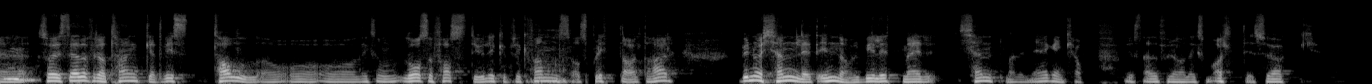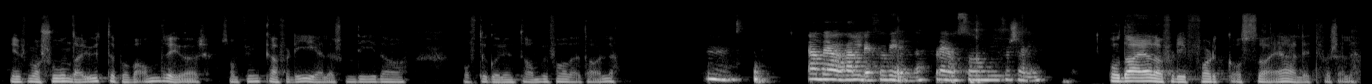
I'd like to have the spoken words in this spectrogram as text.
Eh, mm. Så i stedet for å tenke et visst tall og, og, og liksom låse fast i ulike frekvenser og splitte alt det her, begynne å kjenne litt innover, bli litt mer kjent med din egen kropp, i stedet for å liksom alltid søke informasjon der ute på hva andre gjør som funker for de, eller som de da ofte går rundt og anbefaler til alle. Mm. Ja, det er jo veldig forvirrende, for det er jo så mye forskjellig. Og da er det fordi folk også er litt forskjellige.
